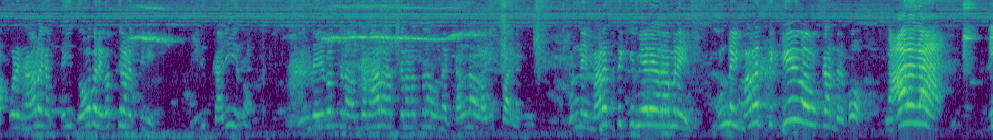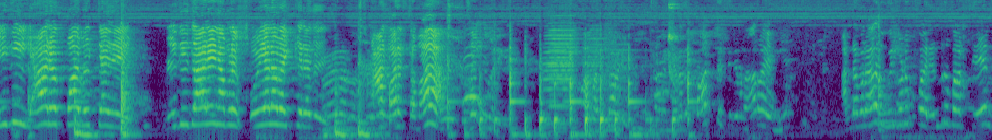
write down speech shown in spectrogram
அப்படி நாடகத்தை தோபர யுகத்தில் நடத்தினேன். இது கலியுகம். இந்த யுகத்தில் அந்த நாடகத்தில் நடத்தின உன்னை கல்லால் அடிப்பார்கள். உன்னை மரத்துக்கு மேலே ஏறாமலே உன்னை மரத்து கீழே உட்கார்ந்துரு போ விதி யாரப்பா விட்டது? விதிதானே நம்மளை சுயல வைக்கிறது. நான் வரட்டமா? சென்று வருகிறேன். அன்னவரால் உயிர் கொடுப்பார் என்று பார்த்தேன்.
